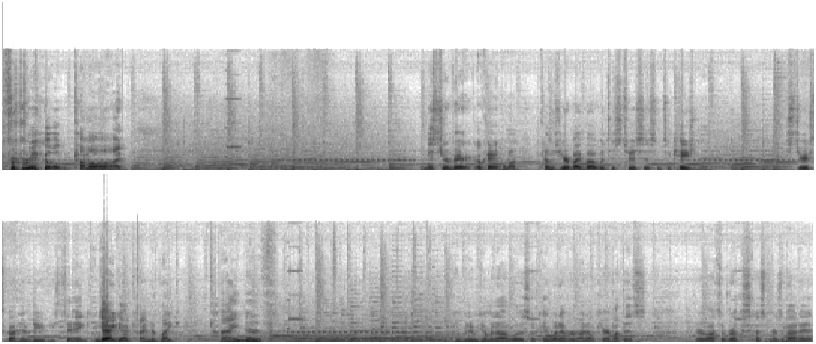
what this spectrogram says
For real, come on. Mr. Verich. Okay, hold on. Comes here by boat with his two assistants occasionally. Mysterious about him, do you think? Yeah, yeah, kind of like, kind of. Hoping to become a novelist. Okay, whatever. I don't care about this. There are lots of customers about it.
